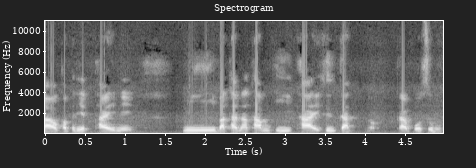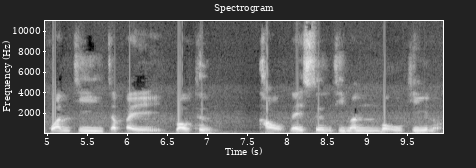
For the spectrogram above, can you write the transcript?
ลาวกับประเทศไทยนี่มีวัฒนธรรมที่คล้ายคือกันเนาะก็บ่สมควรที่จะไปเว้าถึงเขาในซึ่งที่มันบ่โอเคเนาะ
